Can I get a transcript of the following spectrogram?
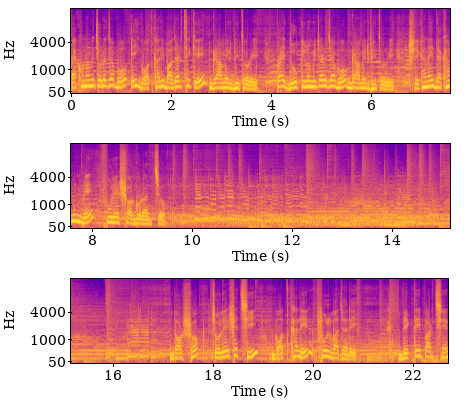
এখন আমি চলে যাব এই গদখালি বাজার থেকে গ্রামের ভিতরে। প্রায় দু কিলোমিটার যাব গ্রামের ভিতরে। সেখানেই দেখা মিলবে ফুলের স্বর্গরাজ্য। দর্শক, চলে এসেছি গদখালির ফুল বাজারে। দেখতেই পারছেন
